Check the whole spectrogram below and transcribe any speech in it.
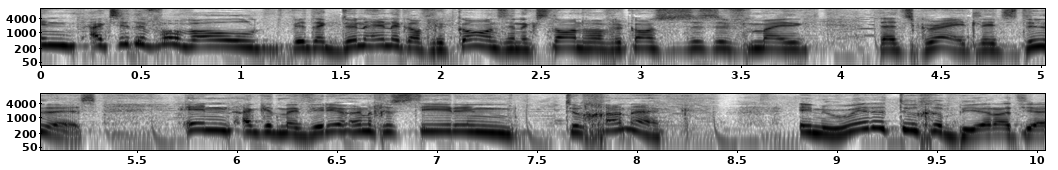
En ek sê dit vir wel, weet ek doen eintlik Afrikaans en ek staan vir Afrikaans so sê sy vir my, that's great, let's do this. En ek het my video ingestuur en toe gaan ek. En hoe het dit toe gebeur dat jy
